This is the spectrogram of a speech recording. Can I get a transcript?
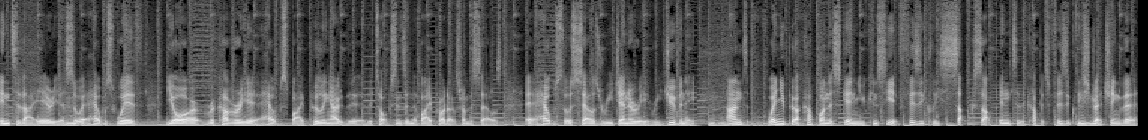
into that area. So mm. it helps with your recovery. It helps by pulling out the, the toxins and the byproducts from the cells. It helps those cells regenerate, rejuvenate. And when you put a cup on the skin, you can see it physically sucks up into the cup. It's physically stretching the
